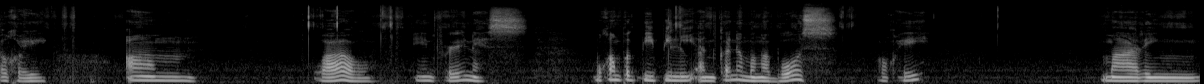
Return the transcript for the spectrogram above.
Okay. Um, wow. In fairness, mukhang pagpipilian ka ng mga boss. Okay? Maring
